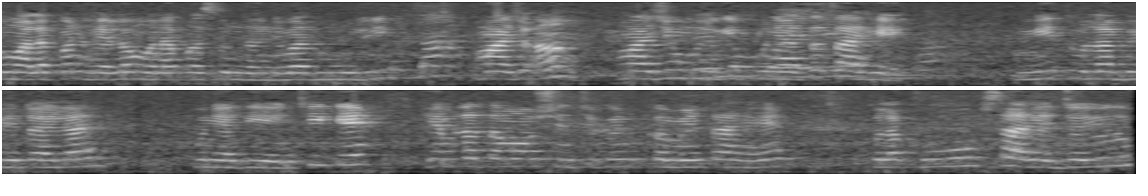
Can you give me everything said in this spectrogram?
तुम्हाला पण हॅलो मनापासून धन्यवाद मुली. माझ्या माझी मुलगी पुण्यातच आहे. मी तुला भेटायला पुण्यात येईन ठीक आहे? हेमलता मावशींची पण कमेंट आहे. तुला खूप सारे जयू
